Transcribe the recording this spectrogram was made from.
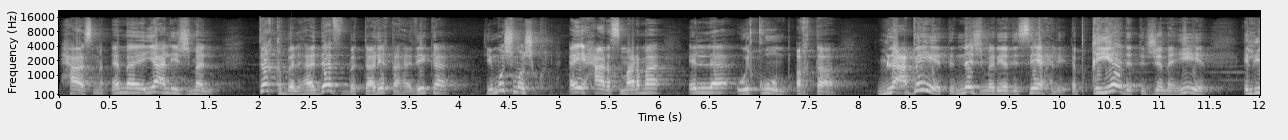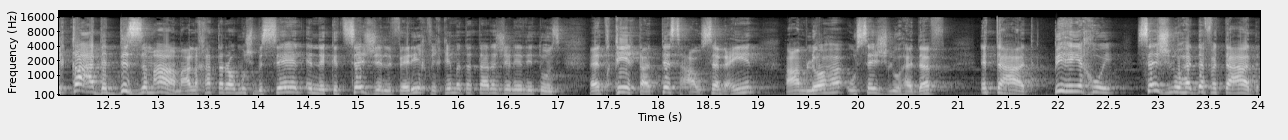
حاسمة. أما يعلي جمل تقبل هدف بالطريقة هذيك مش مشكل. أي حارس مرمى إلا ويقوم بأخطاء. ملعبية النجم الرياضي الساحلي بقيادة الجماهير اللي قاعدة تدز معاهم على خاطر مش بالسهل إنك تسجل الفريق في قيمة الترجي الرياضي التونسي دقيقة 79 عملوها وسجلوا هدف التعادل. به يا خويا سجلوا هدف التعادل.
